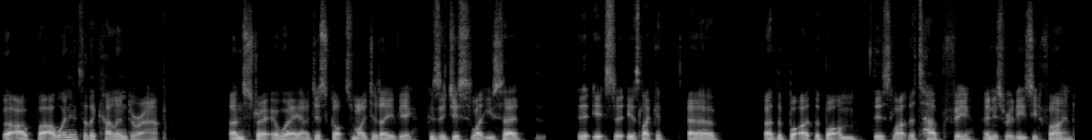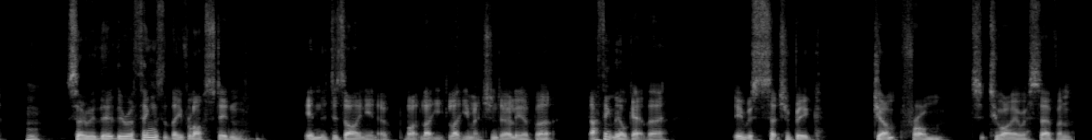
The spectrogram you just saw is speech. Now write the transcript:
but I, but I went into the calendar app, and straight away I just got to my today view because it just like you said, it, it's it's like a uh, at the at the bottom there's like the tabbed view, and it's really easy to find. Hmm. So there, there are things that they've lost in in the design, you know, like like you- like you mentioned earlier, but I think they'll get there. It was such a big jump from to, to iOS seven,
